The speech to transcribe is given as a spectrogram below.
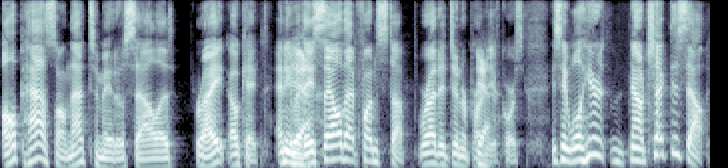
I'll pass on that tomato salad right? Okay. Anyway, Yeah. they say all that fun stuff. We're at a dinner party, Yeah. of course. They say, well, here, now check this out.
